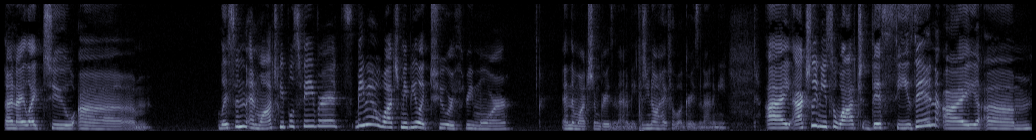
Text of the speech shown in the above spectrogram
and I like to um, listen and watch people's favorites. Maybe I'll watch maybe like two or three more and then watch some Grey's Anatomy because you know how I feel about Grey's Anatomy. I actually need to watch this season. I, um,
